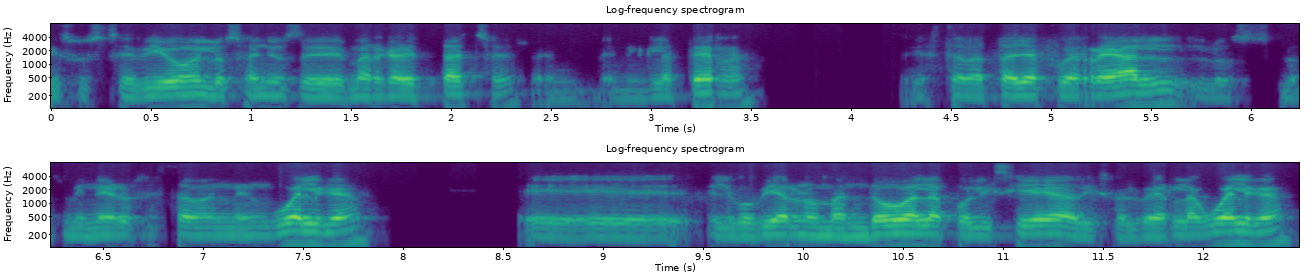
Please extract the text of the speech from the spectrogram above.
que sucedió en los años de Margaret Thatcher en Inglaterra, esta batalla fue real, los, mineros estaban en huelga, eh, el gobierno mandó a la policía a disolver la huelga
